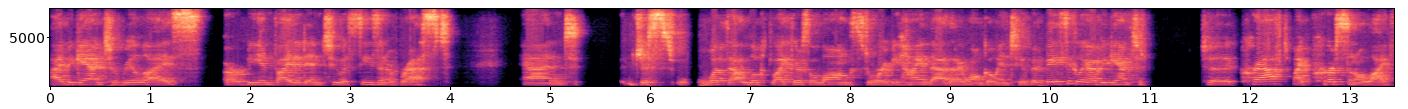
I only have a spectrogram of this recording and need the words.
I began to realize or be invited into a season of rest. And just what that looked like, there's a long story behind that that I won't go into. But basically, I began to to craft my personal life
